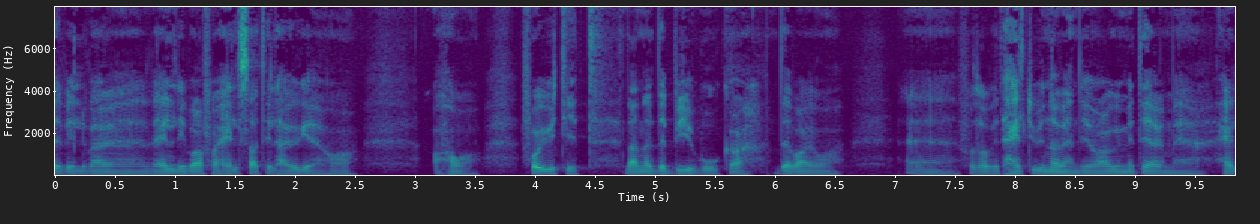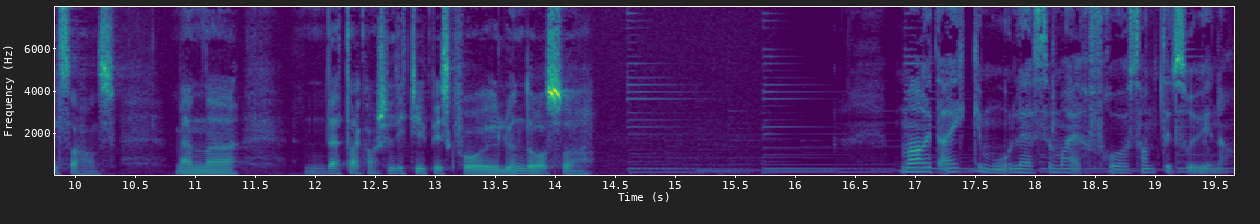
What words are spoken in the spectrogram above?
det ville være veldig bra for helsa til Hauge å, å få utgitt denne debutboka. Det var jo Eh, for så vidt helt unødvendig å argumentere med helsa hans. Men eh, dette er kanskje litt typisk for Lunde også. Marit Eikemo leser mer fra Samtidsruiner.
